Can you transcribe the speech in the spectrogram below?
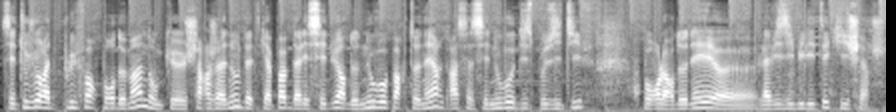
c'est toujours être plus fort pour demain. Donc, euh, charge à nous d'être capable d'aller séduire de nouveaux partenaires grâce à ces nouveaux dispositifs pour leur donner euh, la visibilité qu'ils cherchent.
